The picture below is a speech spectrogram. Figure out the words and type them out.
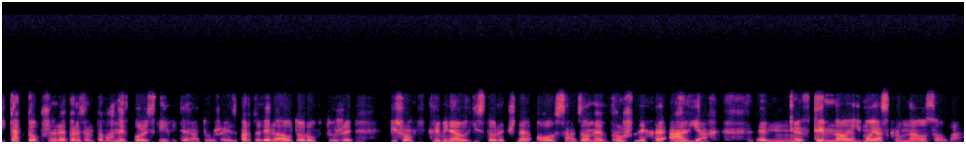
i tak dobrze reprezentowany w polskiej literaturze. Jest bardzo wielu autorów, którzy piszą kryminały historyczne osadzone w różnych realiach, w tym no i moja skromna osoba.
